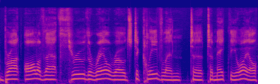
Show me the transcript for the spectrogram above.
brought all of that through the railroads to Cleveland to, to make the oil.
